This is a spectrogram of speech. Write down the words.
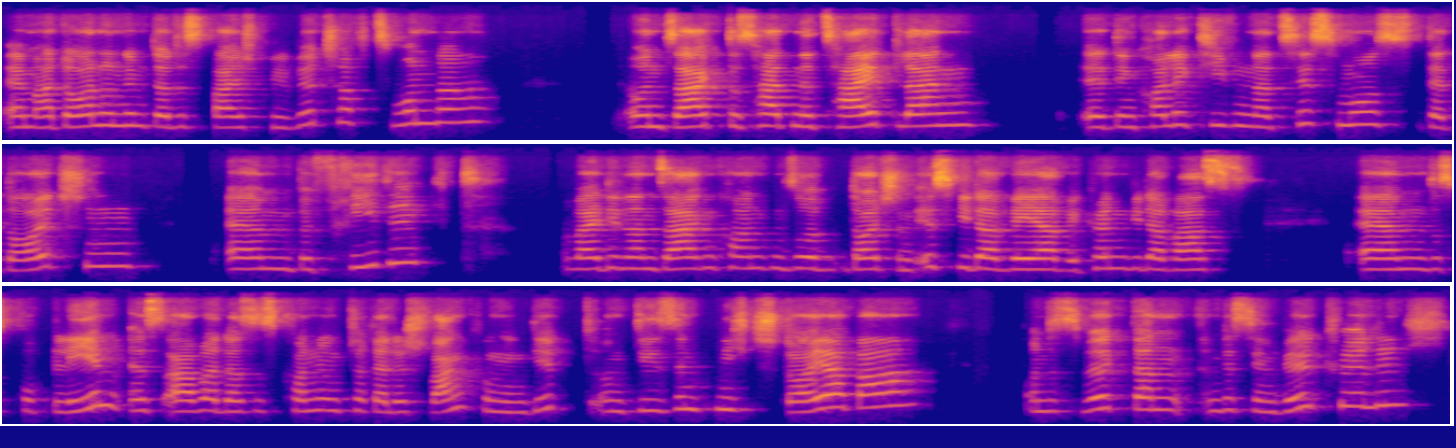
Ähm, Adorno nimmt da das Beispiel Wirtschaftswunder und sagt, das hat eine Zeit lang äh, den kollektiven Narzissmus der Deutschen ähm, befriedigt, weil die dann sagen konnten, so Deutschland ist wieder wer, wir können wieder was, ähm, das Problem ist aber, dass es konjunkturelle Schwankungen gibt und die sind nicht steuerbar und es wirkt dann ein bisschen willkürlich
